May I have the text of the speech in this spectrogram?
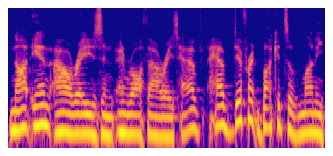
not in IRAs and, and Roth IRAs. Have have different buckets of money,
